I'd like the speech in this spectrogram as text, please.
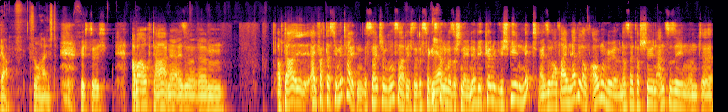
ja. so heißt. Richtig. Aber auch da, ne, also ähm, auch da äh, einfach, dass wir mithalten, ist halt schon großartig. So, das vergisst ja. man immer so schnell. Ne? Wir können, wir spielen mit, also auf einem Level, auf Augenhöhe, und das ist einfach schön anzusehen. Und äh,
